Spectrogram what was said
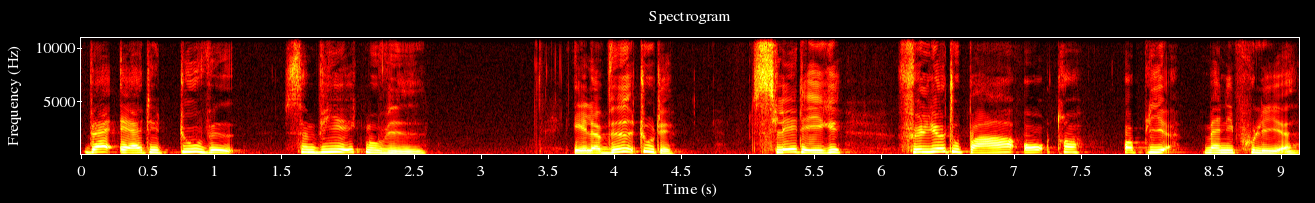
hvad er det, du ved, som vi ikke må vide? Eller ved du det? Slet ikke. Følger du bare ordre og bliver manipuleret?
